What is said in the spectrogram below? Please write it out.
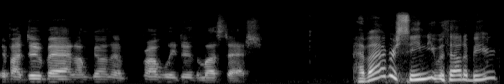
If I do bad, I'm gonna probably do the mustache. Have I ever seen you without a beard?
